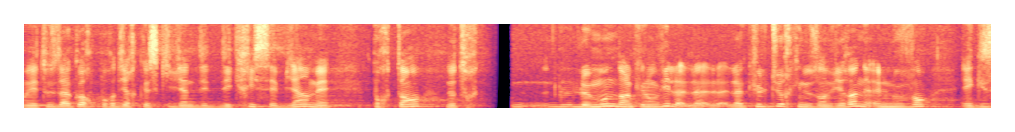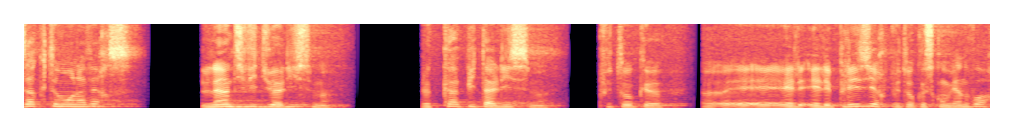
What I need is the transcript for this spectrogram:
On est tous d'accord pour dire que ce qui vient d'être décrit, c'est bien, mais pourtant, notre, le monde dans lequel on vit, la, la culture qui nous environne, elle nous vend exactement l'inverse. L'individualisme, le capitalisme, plutôt que, euh, et, les plaisirs plutôt que ce qu'on vient de voir.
